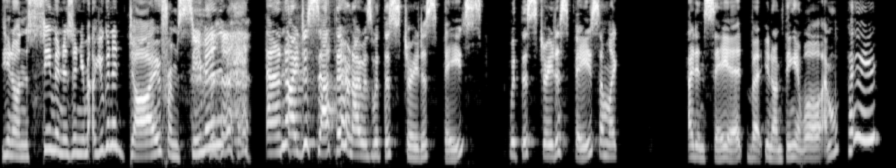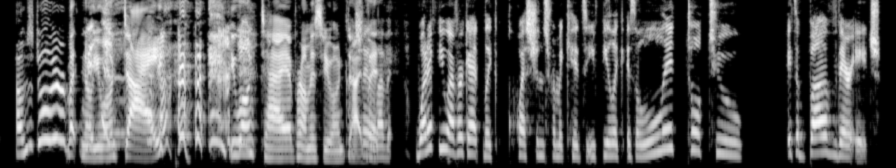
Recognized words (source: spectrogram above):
you know, and the semen is in your mouth, are you going to die from semen? and I just sat there and I was with the straightest face, with the straightest face. I'm like, I didn't say it, but you know, I'm thinking, well, I'm okay. I'm still here, but no, you won't die. you won't die. I promise you won't die. Gosh, but- I love it. What if you ever get like questions from a kid that you feel like is a little too it's above their age.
